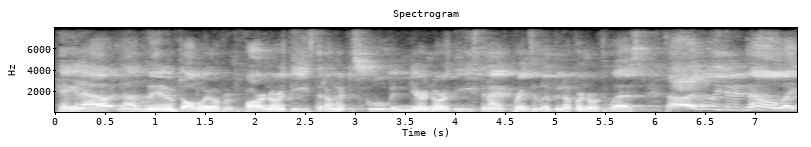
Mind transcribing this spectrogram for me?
hanging out, and I lived all the way over in far northeast, and I went to school in near northeast, and I had friends that lived in upper northwest. So I really didn't know, like,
